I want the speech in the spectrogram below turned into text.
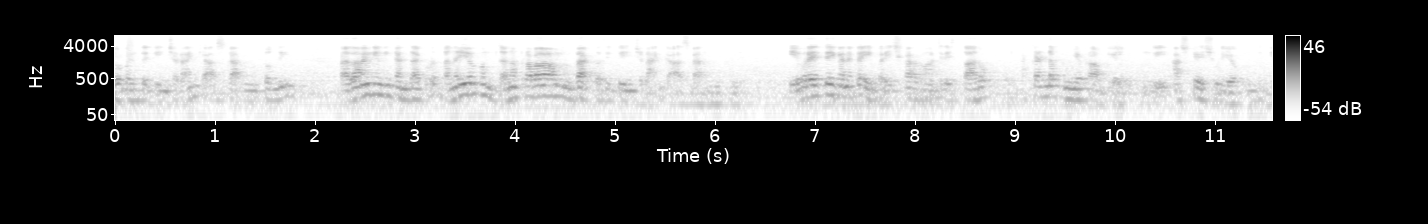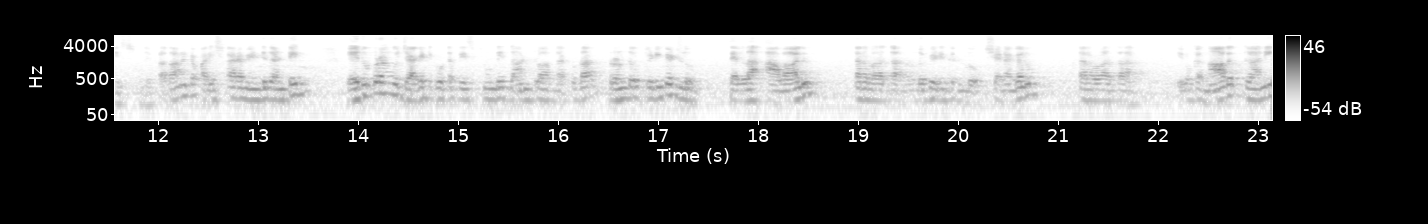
యోగం సిద్ధించడానికి ఆస్కారం ఉంటుంది. ప్రధానంగా మీకు కూడా కూడా ధనయోగం ధన ప్రభావం అంతా అక్కడ సిద్ధించడానికి ఆస్కారం ఉంటుంది. ఎవరైతే కనుక ఈ పరిష్కారం ఆచరిస్తారో అఖండ పుణ్య ప్రాప్తి కలుగుతుంది. అష్టేశ్వరి యోగం సిద్ధిస్తుంది. ప్రధానంగా పరిష్కారం ఏంటిదంటే ఎరుపు రంగు జాకెట్ గుట్ట తీసుకుండి దాంట్లో అంతా కూడా రెండు పిడికెట్లు తెల్ల ఆవాలు తర్వాత రెండు పిడికెట్లు శనగలు తర్వాత ఈ ఒక నాలుగు కానీ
